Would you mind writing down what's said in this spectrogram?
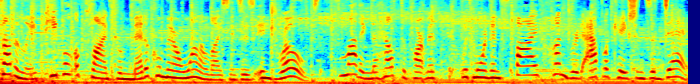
Suddenly, people applied for medical marijuana licenses in droves, flooding the health department with more than 500 applications a day.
